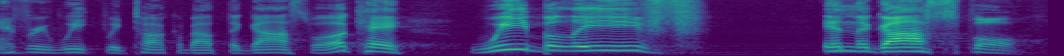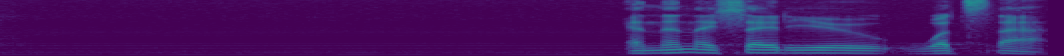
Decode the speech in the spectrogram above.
every week we talk about the gospel. Okay, we believe in the gospel. And then they say to you, What's that?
